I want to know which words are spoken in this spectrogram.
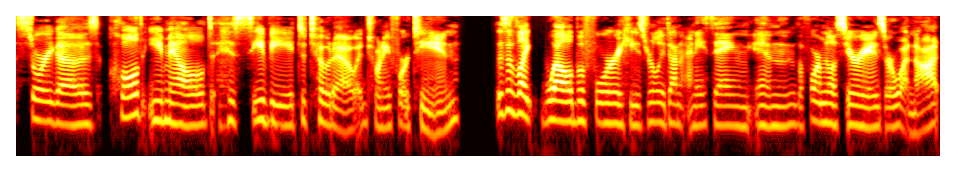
story goes, cold emailed his CV to Toto in 2014 this is like well before he's really done anything in the Formula Series or whatnot.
